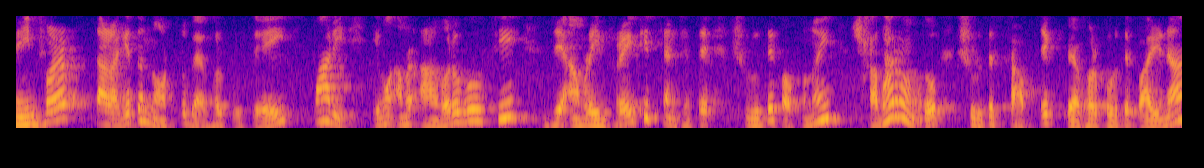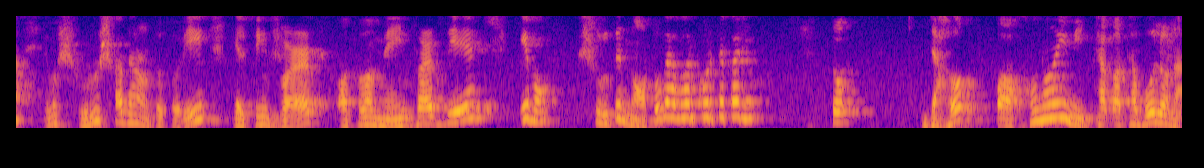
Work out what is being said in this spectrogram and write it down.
মেইন ভার্ব তার আগে তো নট তো ব্যবহার করতেই পারি। এবং আমরা আবারও বলছি যে আমরা ইম্পারেটিভ সেন্টেন্সে শুরুতে কখনোই সাধারণত শুরুতে সাবজেক্ট ব্যবহার করতে পারি না। এবং শুরু সাধারণত করি হেল্পিং ভার্ব অথবা মেইন ভার্ব দিয়ে, এবং শুরুতে নটও ব্যবহার করতে পারি। তো যা হোক, কখনোই মিথ্যা কথা বলো না।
